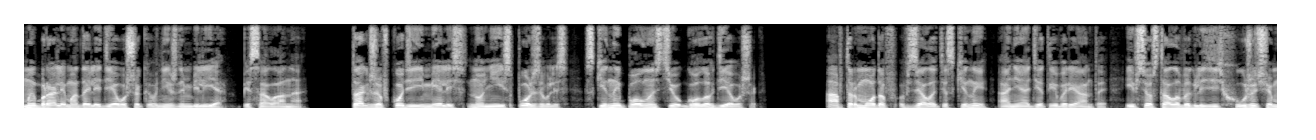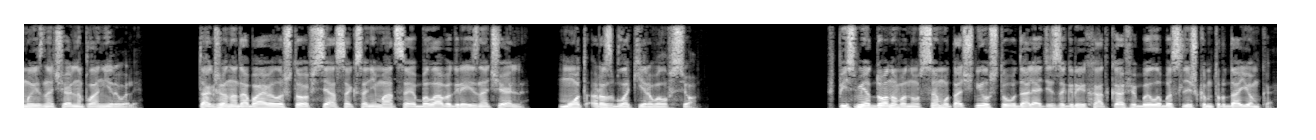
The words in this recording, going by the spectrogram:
мы брали модели девушек в нижнем белье», — писала она. Также в коде имелись, но не использовались, скины полностью голых девушек. Автор модов взял эти скины, а не одетые варианты, и все стало выглядеть хуже, чем мы изначально планировали. Также она добавила, что вся секс-анимация была в игре изначально. Мод разблокировал все. В письме Доновану Сэм уточнил, что удалять из игры хат-кафе было бы слишком трудоемко.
